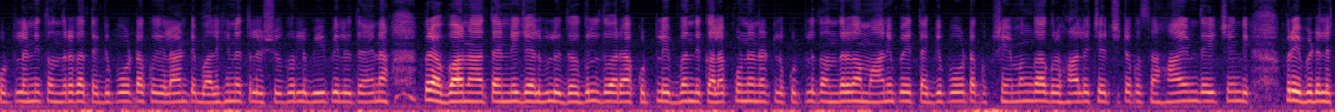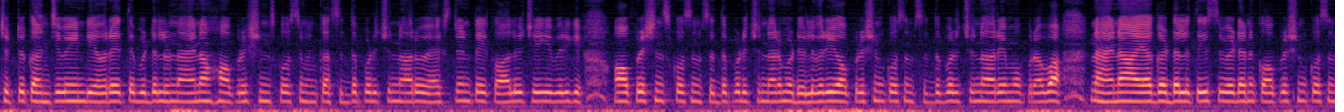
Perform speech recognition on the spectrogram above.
కుట్లన్నీ తొందరగా తగ్గిపోవటకు ఎలాంటి బలహీనతలు షుగర్లు బీపీలు తైనా? ప్రభా నా తండ్రి జలుబులు దగ్గుల ద్వారా కుట్లు ఇబ్బంది కలగకుండానట్లు కుట్లు తొందరగా మానిపోయి తగ్గిపోవటకు క్షేమంగా గృహాలు చేర్చుటకు సహాయం దయచేయండి. ప్రియ బిడ్డల చుట్టూ కంచి వేయండి. ఎవరైతే బిడ్డలు ఉన్నాయో ఆపరేషన్స్ కోసం ఇంకా సిద్ధపడుచున్నారో యాక్సిడెంట్ అయ్యి కాలు చేయి విరిగి ఆపరేషన్స్ కోసం సిద్ధపడుచున్నారేమో డెలివరీ ఆపరేషన్ కోసం సిద్ధపడుచున్నారేమో ప్రభా నాయన ఆయా గడ్డలు తీసివేయడానికి ఆపరేషన్ కోసం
